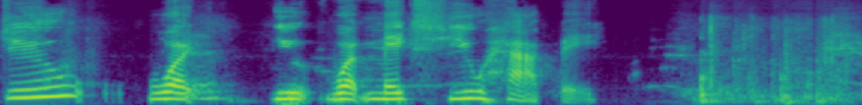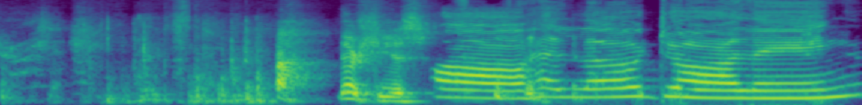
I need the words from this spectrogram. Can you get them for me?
do what Okay. you what makes you happy. Ah, there she is. Oh, hello, darling.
